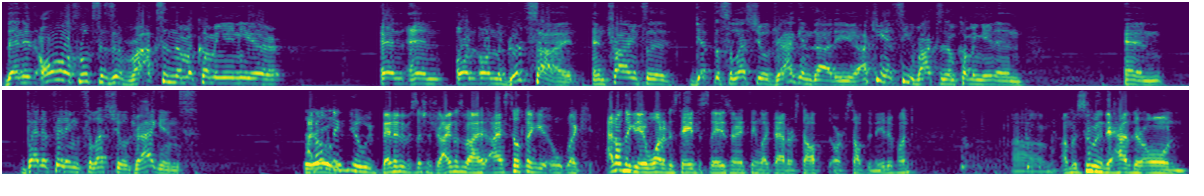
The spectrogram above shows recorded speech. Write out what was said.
then it almost looks as if Rocks and them are coming in here and and on on the good side and trying to get the celestial dragons out of here. I can't see Rocks and them coming in and and benefiting the celestial dragons. I don't think it would benefit from such a dragons, but I, I still think it like I don't think they wanted to save the slaves or anything like that or stop or stop the native hunt. Um, I'm assuming they have their own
